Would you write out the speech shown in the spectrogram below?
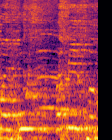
mas busque saber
